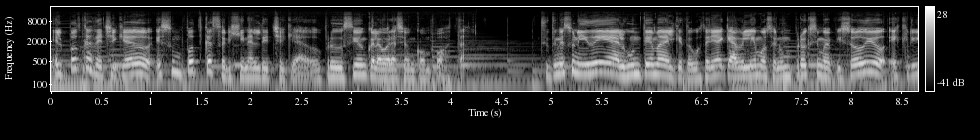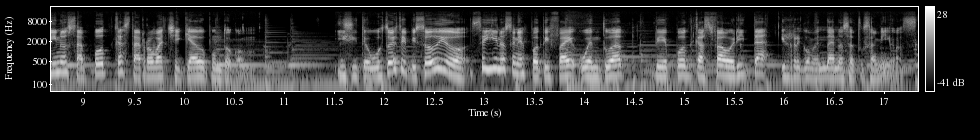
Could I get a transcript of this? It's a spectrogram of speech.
El podcast de Chequeado es un podcast original de Chequeado, producido en colaboración con Posta. Si tenés una idea, algún tema del que te gustaría que hablemos en un próximo episodio, escribinos a podcast.chequeado.com. Y si te gustó este episodio, seguinos en Spotify o en tu app de podcast favorita y recomendanos a tus amigos.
